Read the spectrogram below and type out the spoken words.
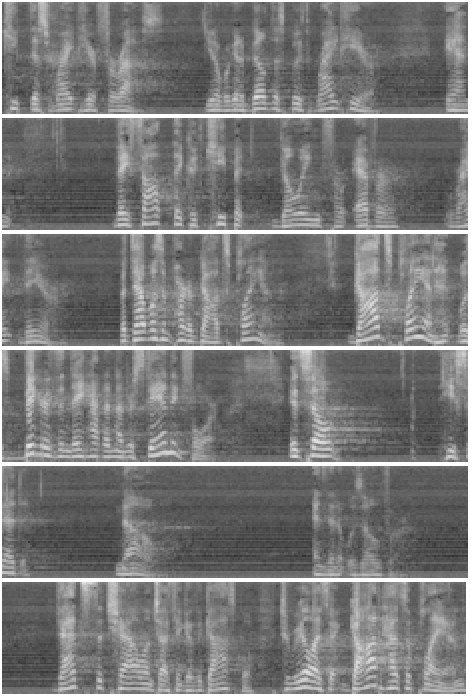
keep this right here for us. You know, we're going to build this booth right here. And they thought they could keep it going forever right there. But that wasn't part of God's plan. God's plan was bigger than they had an understanding for. And so he said, no. And then it was over. That's the challenge, I think, of the gospel to realize that God has a plan,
